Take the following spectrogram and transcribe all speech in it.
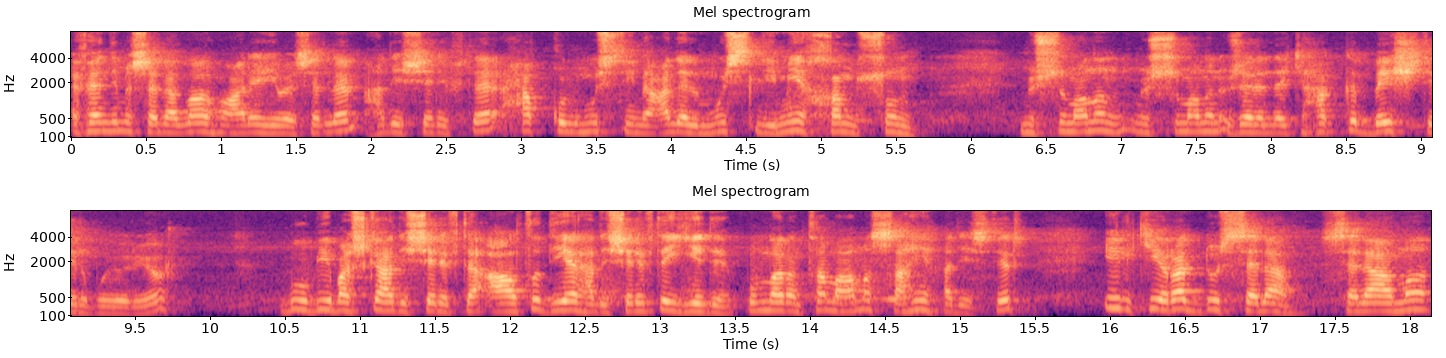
Efendimiz sallallahu aleyhi ve sellem hadis-i şerifte hakkul muslimi alel muslimi hamsun. Müslümanın Müslümanın üzerindeki hakkı beştir buyuruyor. Bu bir başka hadis-i şerifte altı, diğer hadis-i şerifte yedi. Bunların tamamı sahih hadistir. İlki raddus selam, selamı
